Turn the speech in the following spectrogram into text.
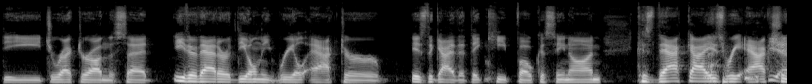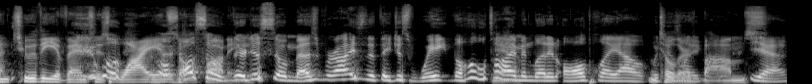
the director on the set, either that or the only real actor is the guy that they keep focusing on because that guy's reaction Yes. to the events is Well, why it's so also funny. they're just so mesmerized that they just wait the whole time Yeah. and let it all play out which until is there's like, bombs. Yeah.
